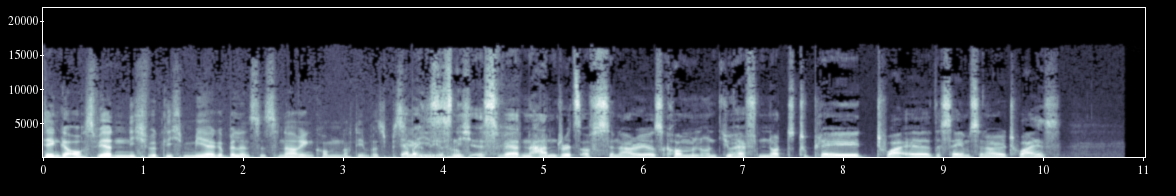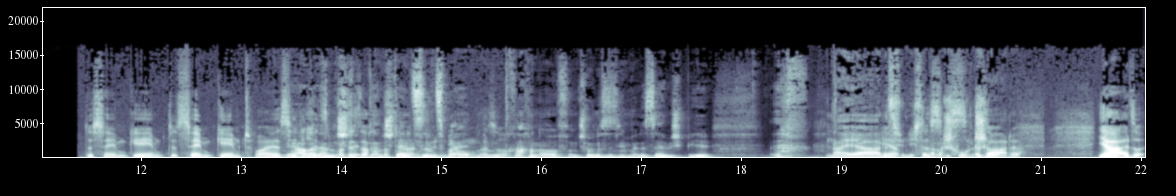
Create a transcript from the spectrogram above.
denke auch, es werden nicht wirklich mehr gebalancete Szenarien kommen, nach dem, was ich bisher Ja, aber hieß es nicht, es werden hundreds of scenarios kommen und you have not to play uh, the same scenario twice? The same game, the same game twice, ja, hätte ich jetzt mal gesagt. Dann stellst du einen zweiten also, Drachen auf und schon ist es nicht mehr dasselbe Spiel. Naja, das ja, finde ich dann aber schon also, schade. Ja, also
